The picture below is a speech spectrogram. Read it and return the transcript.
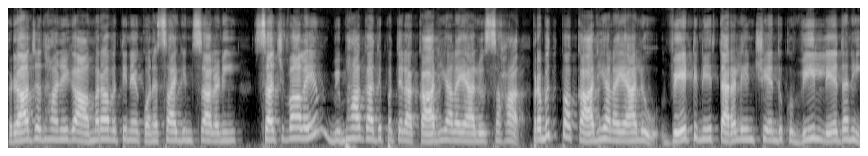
రాజధానిగా అమరావతినే కొనసాగించాలని సచివాలయం విభాగాధిపతుల కార్యాలయాలు సహా ప్రభుత్వ కార్యాలయాలు వేటిని తరలించేందుకు వీల్లేదని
